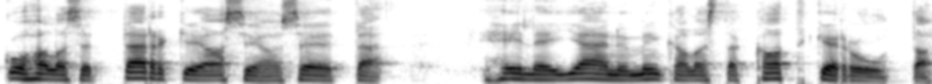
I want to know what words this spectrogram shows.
kohdalla se tärkeä asia on se, että heille ei jäänyt minkäänlaista katkeruutta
